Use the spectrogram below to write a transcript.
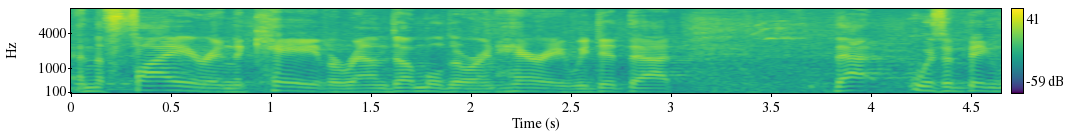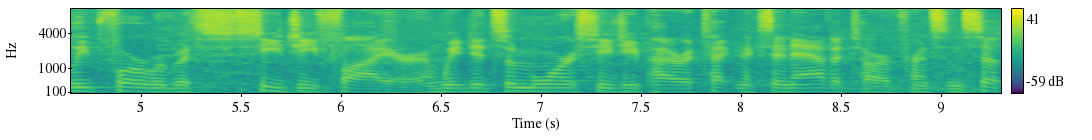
and the fire in the cave around Dumbledore and Harry. We did that that was a big leap forward with CG fire, and we did some more CG pyrotechnics in Avatar, for instance. So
